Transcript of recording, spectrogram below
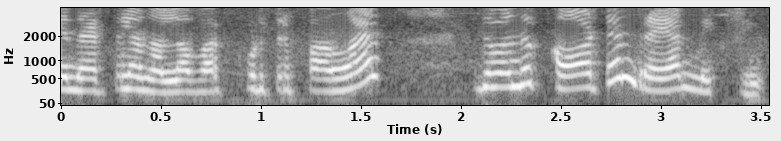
இந்த இடத்துல நல்லா ஒர்க் கொடுத்துருப்பாங்க. இது வந்து காட்டன் ரயான் மிக்சிங்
